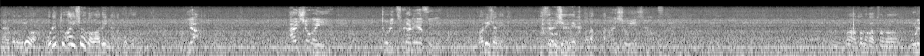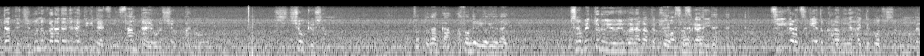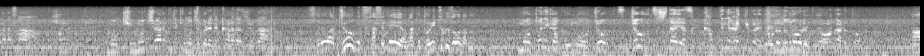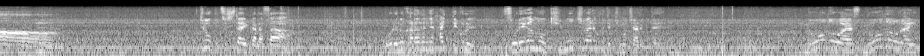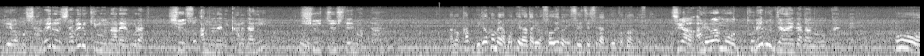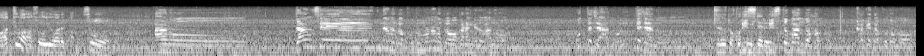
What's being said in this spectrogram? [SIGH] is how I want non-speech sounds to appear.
あなるほど。要は俺と相性が悪いんだなここ。いや相性がいい。よ取りつかれやすいよ。悪いじゃねえか悪いじゃねえか相性いいじゃん。まあともかくその俺だって自分の体に入ってきたやつに3体俺しょあのし消去したもんちょっとなんか遊んでる余裕ない？喋っとる余裕がなかった。今日はさすがに。[LAUGHS] 次から次へと体に入ってこうとするもんだからさ。はもう気持ち悪くて気持ちぶれて体中が。それは成仏させてではなく取り付くぞなのもうとにかくもう成仏成仏したいやつが勝手に入ってくれて俺の能力が分かると。あ成仏したいからさ俺の体に入ってくる。それがもう気持ち悪くて気持ち悪くて。喉が喉が痛いわ。もう喋る喋る気もなれん。ぐらい収束あの何体に？うん。集中してまった、ああのかビデオカメラ持ってるあたりはそういうのに集中してたっていうことなんですか？違うあれはもう撮れるんじゃないかと思ったんでおおあっちはそういうあれかそう。あのー、男性なのか子供なのかわからんけどあのおったじゃんあの言ったじゃんあのずっとこっちリス見てる。リリストバンドはかけた子供。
